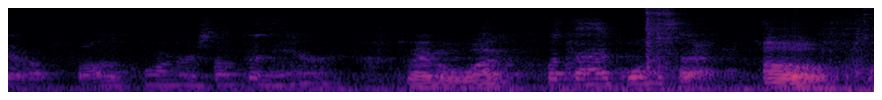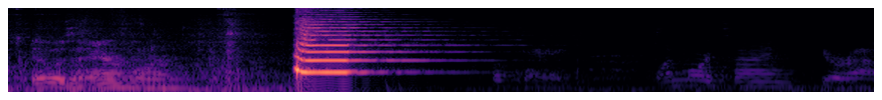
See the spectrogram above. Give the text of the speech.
got a foghorn or something here? Do I have a what? What the heck was that? Oh, it was an air horn. Okay, one more time, you're out.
